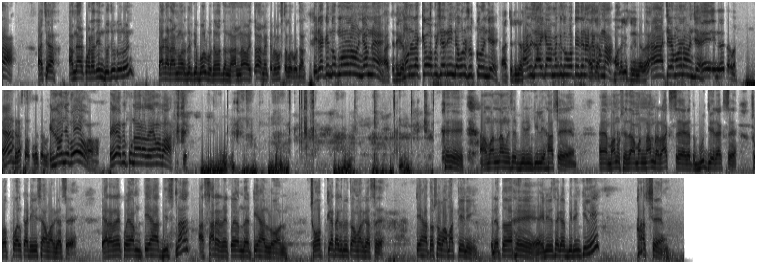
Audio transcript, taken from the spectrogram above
আচ্ছা আপনি আর কটা দিন ধৈর্য ধরুন টাকাটা আমি ওদেরকে বলব দেওয়ার জন্য আর না হয়তো আমি একটা ব্যবস্থা করব জান এটা কিন্তু মনে না হন যেমনে আচ্ছা, ঠিক আছে। মনে রাখ কেউ অফিসের ঋণটা করে শোধ করুন যে আচ্ছা ঠিক আছে আমি যাই গা, আমি কিন্তু হতে দিন আচ্ছা, যেতাম না মনে কিছু নিন দাদা হ্যাঁ আচ্ছা এটা মনে না হন যে এই ইন্দে তারবেন হ্যাঁ? রাস্তা আছে তারবেন এটা যেমন যে বউ হ্যাঁ, হ্যাঁ। এই আমি কোন হারা যাই আমার আমার নাম হয়েছে বিরিঙ্কিলি হাসেম হ্যাঁ মানুষে যে আমার নামটা রাখছে, এটা তো বুঝিয়ে রাখছে। সব কল কাটি হয়েছে আমার কাছে। এরারে কয়াম টিহা দিস না, আর সারারে কয়াম দেয় টিহা লোন। সব ক্যাটাগরি তো আমার কাছে। টেহা তো সব আমার টেনেই। এটা তো হ্যাঁ বিরিং কিলি হাসেম।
